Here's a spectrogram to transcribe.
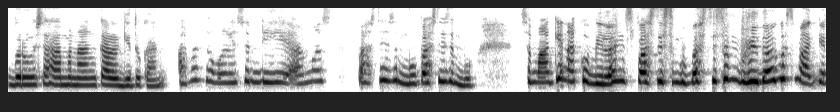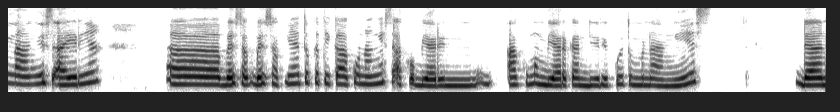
berusaha menangkal gitu kan. Almas gak boleh sedih, Almas pasti sembuh, pasti sembuh. Semakin aku bilang pasti sembuh, pasti sembuh itu aku semakin nangis. Akhirnya uh, besok-besoknya itu ketika aku nangis, aku biarin, aku membiarkan diriku itu menangis. Dan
